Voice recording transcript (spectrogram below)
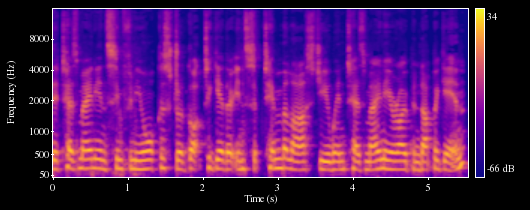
the Tasmanian Symphony Orchestra got together in September last year when Tasmania opened up again,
